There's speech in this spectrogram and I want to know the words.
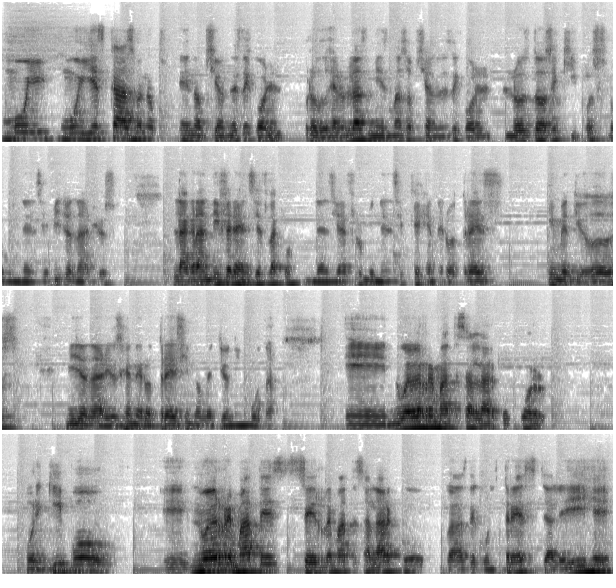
muy, muy escaso en, en, opciones de gol. Produjeron las mismas opciones de gol los dos equipos, Fluminense y Millonarios. La gran diferencia es la contundencia de Fluminense, que generó tres y metió dos. Millonarios generó tres y no metió ninguna. Eh, nueve remates al arco por, por equipo, eh, nueve remates, seis remates al arco, jugadas de gol tres, ya le dije,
